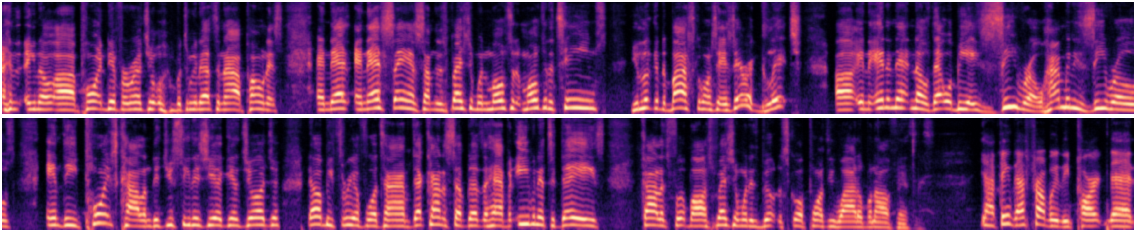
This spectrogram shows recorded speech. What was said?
and, you know, uh, point differential between us and our opponents, and that and that's saying something, especially when most of the, most of the teams you look at the box score and say, "Is there a glitch uh, in the internet?" No, that would be a zero. How many zeros in the points column did you see this year against Georgia? That would be three or four times. That kind of stuff doesn't happen, even in today's college football, especially when it's built to score points wide open offenses. Yeah, I think that's probably the part that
